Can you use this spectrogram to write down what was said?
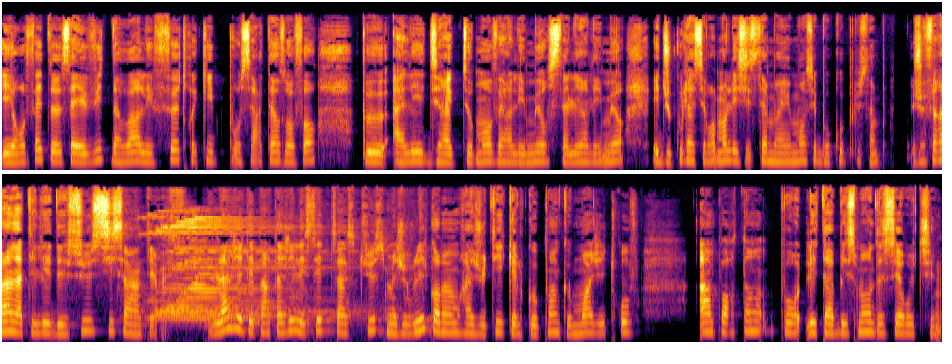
Et en fait, ça évite d'avoir les feutres qui, pour certains enfants, peut aller directement vers les murs, salir les murs. Et du coup, là, c'est vraiment les systèmes à aimants, c'est beaucoup plus simple. Je ferai un atelier dessus si ça intéresse. Là, j'ai partagé les sept astuces, mais je voulais quand même rajouter quelques points que moi, j'y trouve importants pour l'établissement de ces routines.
